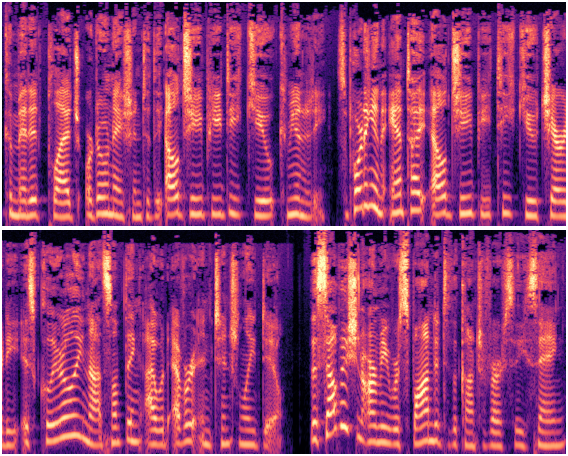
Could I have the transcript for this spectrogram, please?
committed pledge or donation to the LGBTQ community. Supporting an anti LGBTQ charity is clearly not something I would ever intentionally do. The Salvation Army responded to the controversy saying,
